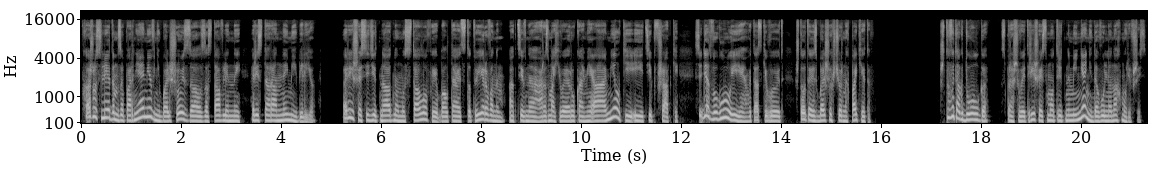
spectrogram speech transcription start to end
Вхожу следом за парнями в небольшой зал, заставленный ресторанной мебелью. Риша сидит на одном из столов и болтает с татуированным, активно размахивая руками, а мелкий и тип в шапке — Сидят в углу и вытаскивают что-то из больших черных пакетов. «Что вы так долго?» — спрашивает Риша и смотрит на меня, недовольно нахмурившись.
